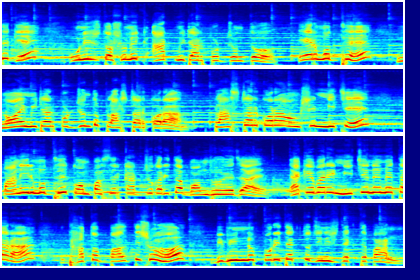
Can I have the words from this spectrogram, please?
থেকে উনিশ দশমিক আট মিটার পর্যন্ত। এর মধ্যে নয় মিটার পর্যন্ত প্লাস্টার করা। প্লাস্টার করা অংশের নিচে পানির মধ্যে কম্পাসের কার্যকারিতা বন্ধ হয়ে যায়। একেবারে নিচে নেমে তারা ধাতব বালতি সহ বিভিন্ন পরিত্যক্ত জিনিস দেখতে পান।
